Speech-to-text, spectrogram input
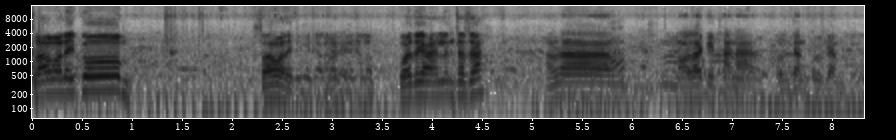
সালাম আলাইকুম সালাম আলাইকুম কোথা থেকে আসলেন চাচা? আমরা নলহাটি থানা সুলতানপুর গ্রাম থেকে।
